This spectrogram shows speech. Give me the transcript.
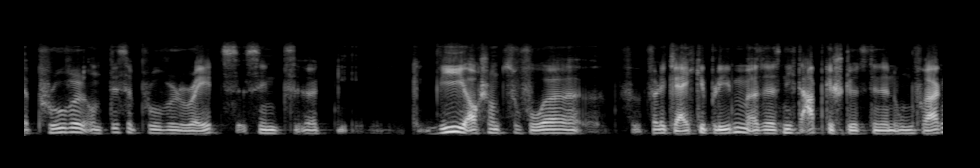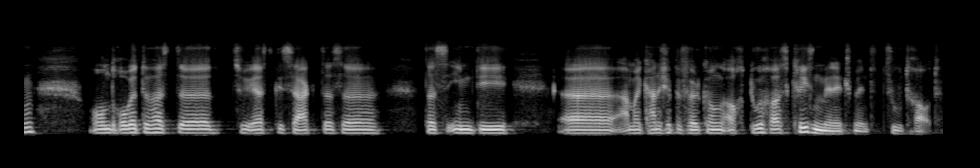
Approval und Disapproval Rates sind äh, wie auch schon zuvor völlig gleich geblieben. Also er ist nicht abgestürzt in den Umfragen. Und Robert, du hast äh, zuerst gesagt, dass, äh, dass ihm die äh, amerikanische Bevölkerung auch durchaus Krisenmanagement zutraut.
